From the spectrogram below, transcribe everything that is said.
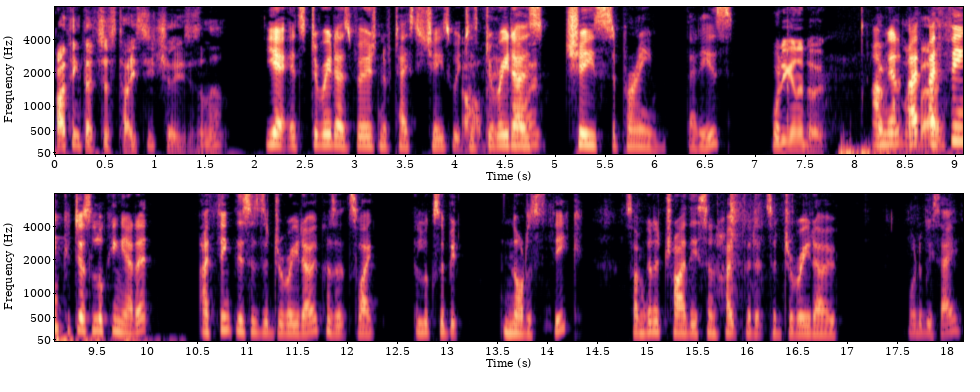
I think that's just tasty cheese, isn't it? Yeah, it's Doritos' version of tasty cheese, which oh, is Oh, you Doritos cheese supreme. That is. What are you going to do? I'm gonna. I, I think just looking at it, I think this is a Dorito because it's like it looks a bit not as thick. So I'm going to try this and hope that it's a Dorito. What did we say?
